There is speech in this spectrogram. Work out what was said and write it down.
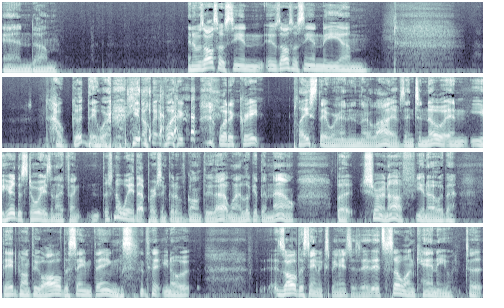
and um, and it was also seeing. It was also seeing the. Um, how good they were, you know, what a, what a great place they were in in their lives. And to know and you hear the stories and I think there's no way that person could have gone through that when I look at them now. But sure enough you know the, they had gone through all the same things that, you know it's all the same experiences. It, it's so uncanny to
